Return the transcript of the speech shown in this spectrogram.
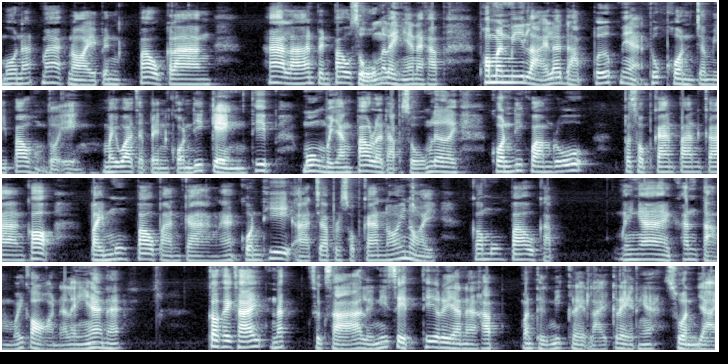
โบนัสมากหน่อย เป็นเป้ากลาง 5 ล้านเป็นเป้าสูงอะไรเงี้ยนะครับ พอมันมีหลายระดับปุ๊บเนี่ยทุกคนจะมีเป้าของตัวเอง ไม่ว่าจะเป็นคนที่เก่งที่มุ่งไปยังเป้าระดับสูงเลย คนที่ความรู้ประสบการณ์ปานกลางก็ ไปมุ่งเป้าปานกลางนะคนที่อาจจะประสบการณ์น้อยหน่อย ก็มุ่งเป้ากับไม่ง่ายขั้นต่ำไว้ก่อนอะไรเงี้ยนะก็คล้ายๆ นักศึกษาหรือนิสิตที่เรียนนะครับ มันถึงมีเกรดหลายเกรดไงส่วนใหญ่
